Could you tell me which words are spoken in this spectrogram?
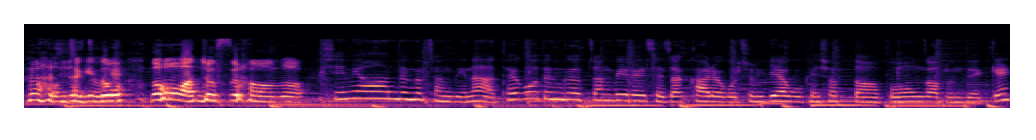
갑자기 그게? 너무, 너무 만족스러워서 심연 등급 장비나 태고 등급 장비를 제작하려고 준비하고 계셨던 모험가 분들께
